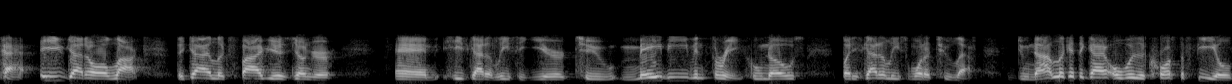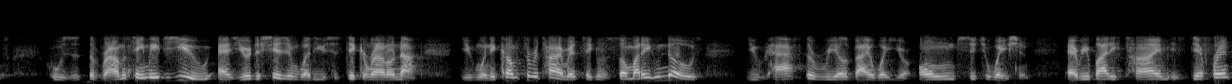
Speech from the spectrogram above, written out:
pat. He's got it all locked. The guy looks five years younger, and he's got at least a year, two, maybe even three. Who knows? But he's got at least one or two left. Do not look at the guy over across the field who's around the same age as you as your decision whether you should stick around or not. You, when it comes to retirement, take it from somebody who knows. you have to reevaluate your own situation. Everybody's time is different.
